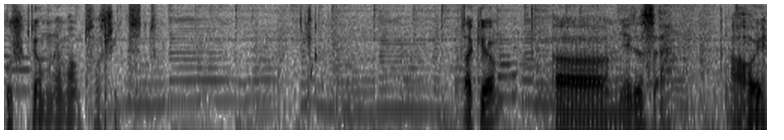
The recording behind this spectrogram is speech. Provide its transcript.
už k tomu nemám co říct. Tak jo, uh, mějte se. Ahoj.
